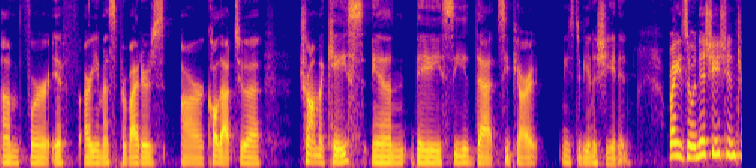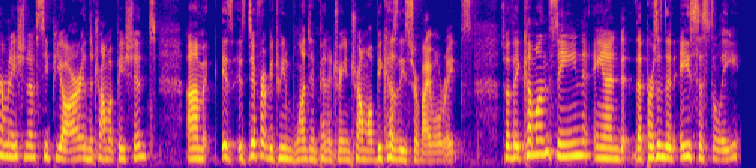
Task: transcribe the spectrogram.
um, for if our EMS providers are called out to a trauma case and they see that CPR needs to be initiated? Right. So initiation termination of CPR in the trauma patient um, is, is different between blunt and penetrating trauma because of these survival rates. So if they come on scene and the person's in asystole,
